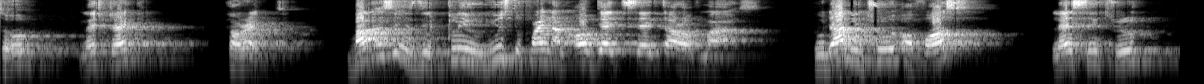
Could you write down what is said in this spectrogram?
So let's check. Correct. Balancing is the clue used to find an object center of mass. Could that be true or false? Let's see true.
